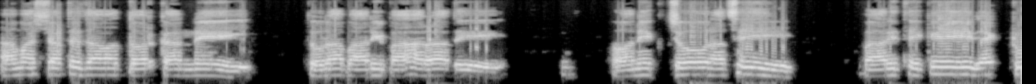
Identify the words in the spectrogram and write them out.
আমার সাথে যাওয়ার দরকার নেই। তোরা বাড়ি পাহারা দে। অনেক চোর আছে। বাড়ি থেকে একটু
